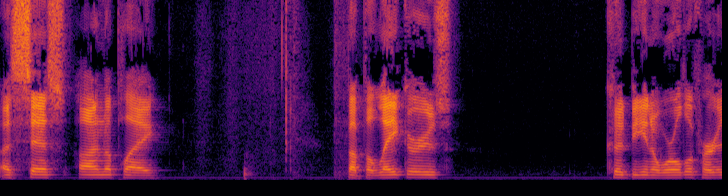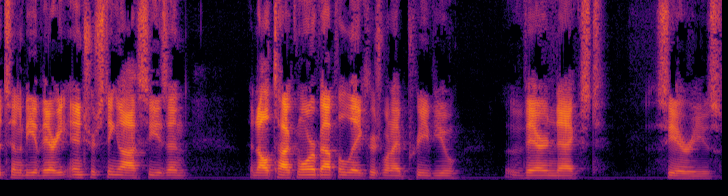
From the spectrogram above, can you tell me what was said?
assists on the play. But the Lakers could be in a world of hurt. It's going to be a very interesting offseason. And I'll talk more about the Lakers when I preview their next series.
